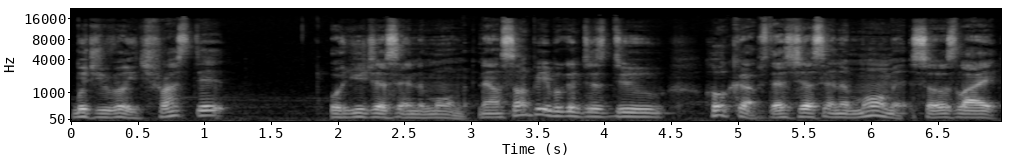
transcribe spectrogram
would you really trust it or you just in the moment. Now some people can just do hookups that's just in the moment. So it's like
